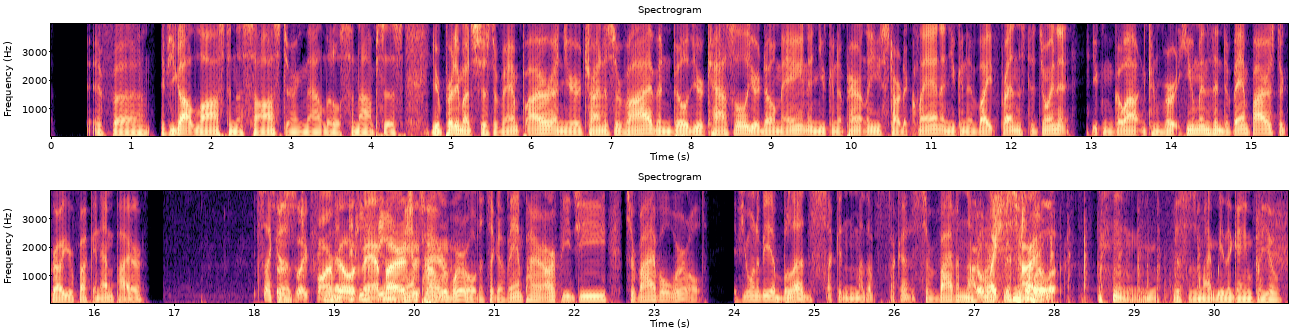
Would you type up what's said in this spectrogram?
if uh if you got lost in the sauce during that little synopsis, you're pretty much just a vampire and you're trying to survive and build your castle, your domain, and you can apparently start a clan and you can invite friends to join it. You can go out and convert humans into vampires to grow your fucking empire. It's like So a it's like Farmville with vampires or vampire something. world. It's like a vampire RPG survival world. If you want to be a blood sucking motherfucker surviving the I don't like the harshness of title. world, this is might be the game for you.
